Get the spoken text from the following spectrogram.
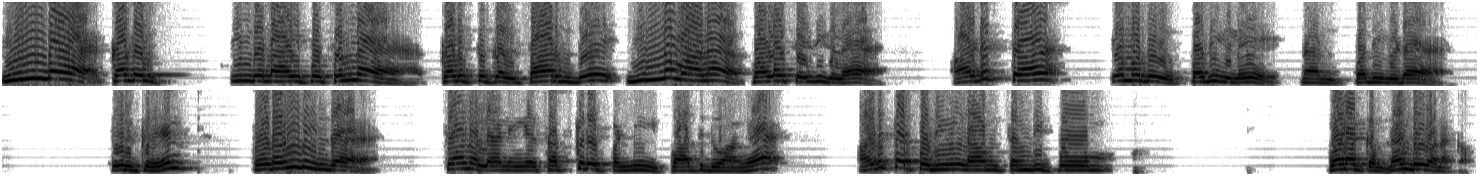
இந்த கதை இந்த நான் இப்ப சொன்ன கருத்துக்கள் சார்ந்து இன்னுமான பல செய்திகளை அடுத்த எமது பதிவிலே நான் பதிவிட இருக்கிறேன். தொடர்ந்து இந்த சேனலை நீங்க சப்ஸ்கிரைப் பண்ணி பார்த்துட்டு வாங்க. அடுத்த பதிவில் நாம் சந்திப்போம். வணக்கம் நன்றி வணக்கம்.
